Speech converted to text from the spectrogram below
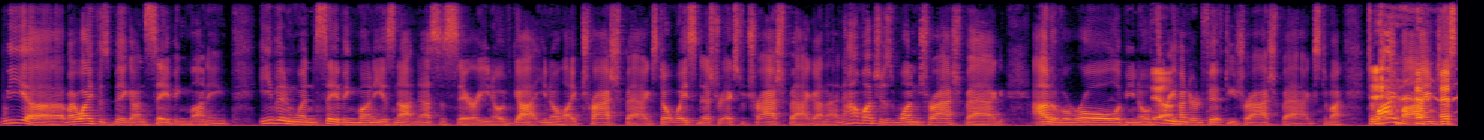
we, uh, my wife is big on saving money, even when saving money is not necessary. You know, we've got you know like trash bags. Don't waste an extra extra trash bag on that. And how much is one trash bag out of a roll of you know Yeah. 350 trash bags? To my to my mind, just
